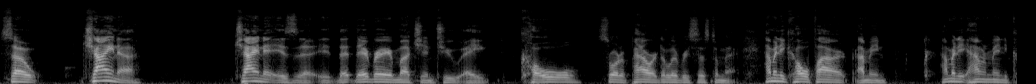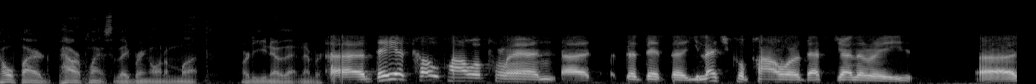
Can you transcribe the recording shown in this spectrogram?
So, China China is a, they're very much into a coal sort of power delivery system. How many coal fired? I mean, how many how many coal fired power plants do they bring on a month? Or do you know that number? Uh, they a coal power plant. Uh, the, the, the electrical power that's generated uh,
